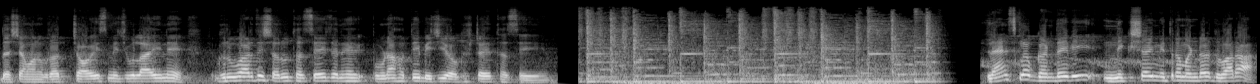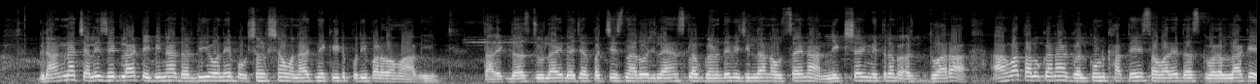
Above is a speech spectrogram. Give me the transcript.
દશામાનું વ્રત ચોવીસમી જુલાઈને ગુરુવારથી શરૂ થશે જેને પૂર્ણાહુતિ બીજી ઓગસ્ટે થશે. લાયન્સ ક્લબ ગણદેવી નિક્ષય મિત્ર મંડળ દ્વારા ડાંગના ચાલીસ જેટલા ટીબીના દર્દીઓને પોષણક્ષમ અનાજની કીટ પૂરી પાડવામાં આવી. તારીખ દસ જુલાઈ બે હજાર પચીસના રોજ લાયન્સ ક્લબ ગણદેવી જિલ્લા નવસારીના નિક્ષય મિત્ર દ્વારા આહવા તાલુકાના ગલકુંડ ખાતે સવારે દસ કલાકે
